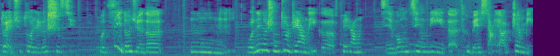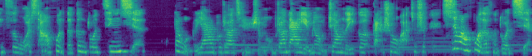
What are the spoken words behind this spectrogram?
对去做这个事情，我自己都觉得，嗯，我那个时候就这样的一个非常急功近利的，特别想要证明自我，想要获得更多金钱。但我压根不知道钱是什么，我不知道大家有没有这样的一个感受吧？就是希望获得很多钱，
